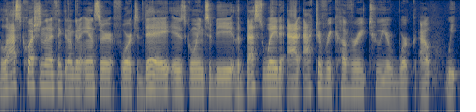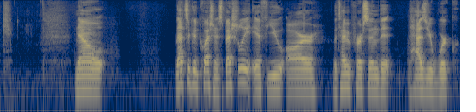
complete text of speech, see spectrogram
last question that I think that I'm going to answer for today is going to be the best way to add active recovery to your workout week. Now, that's a good question, especially if you are the type of person that has your work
